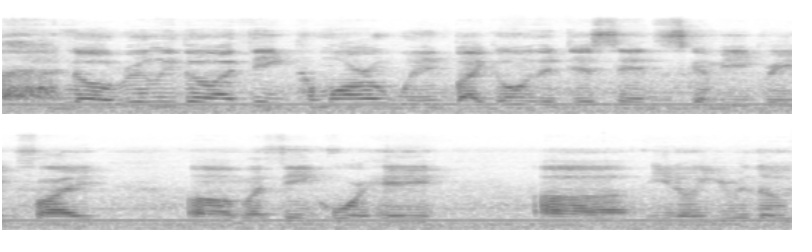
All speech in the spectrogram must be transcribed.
No, really though, I think Kamaru win by going the distance. It's gonna be a great fight. Um, I think Jorge, uh, you know, even though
